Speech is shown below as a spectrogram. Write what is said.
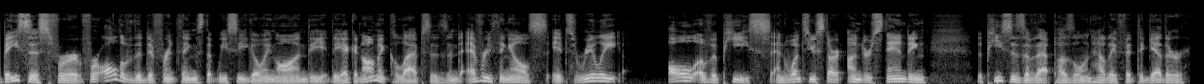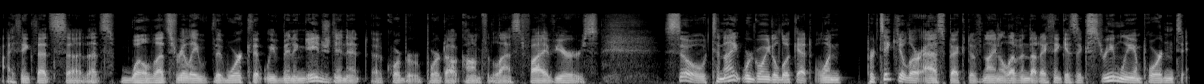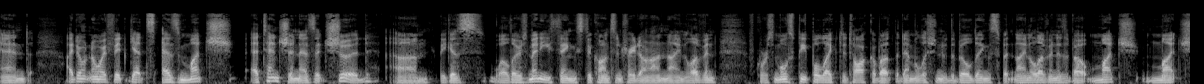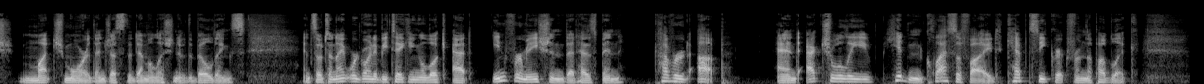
basis for, for all of the different things that we see going on, the, the economic collapses and everything else. It's really all of a piece. And once you start understanding the pieces of that puzzle and how they fit together, I think that's, uh, that's, well, that's really the work that we've been engaged in at uh, CorbettReport.com for the last five years. So tonight we're going to look at one particular aspect of 9-11 that I think is extremely important, and I don't know if it gets as much attention as it should, um, because, well, there's many things to concentrate on on 9-11. Of course, most people like to talk about the demolition of the buildings, but 9-11 is about much, much, much more than just the demolition of the buildings. And so tonight we're going to be taking a look at information that has been covered up and actually hidden, classified, kept secret from the public.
